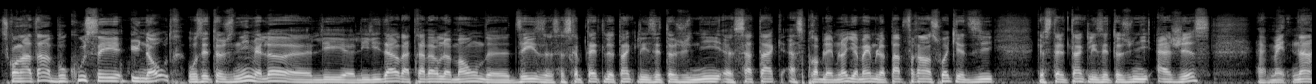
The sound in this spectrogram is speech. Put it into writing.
ce qu'on entend beaucoup, c'est une autre aux États-Unis, mais là, euh, les, euh, les leaders à travers le monde euh, disent que ce serait peut-être le temps que les États-Unis s'attaquent à ce problème-là. Il y a même le pape François qui a dit que c'était le temps que les États-Unis agissent. Maintenant,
